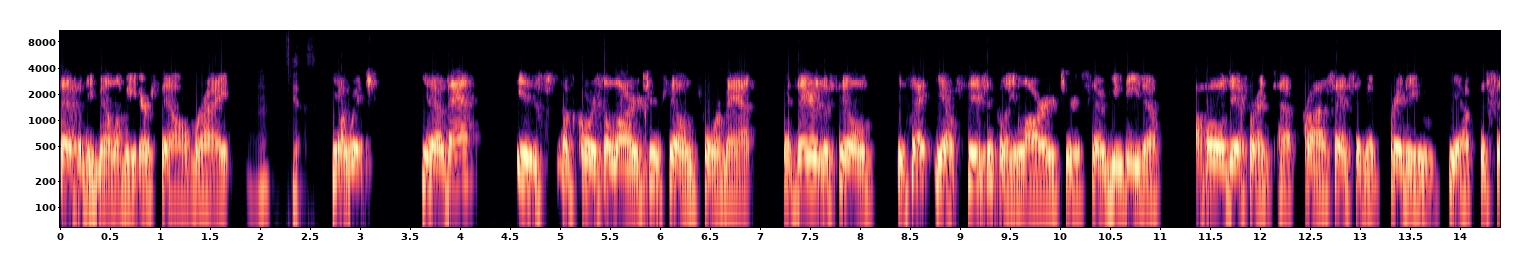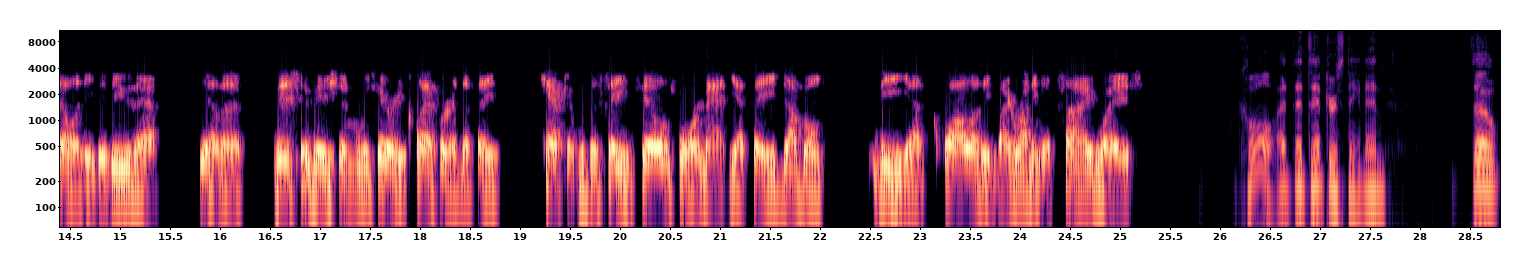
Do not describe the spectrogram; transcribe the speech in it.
70 millimeter film, right? Mm-hmm. Yes. You know, which, you know, that is, of course, a larger film format, but there the film is, you know, physically larger. So you need a, a whole different uh, processing and printing, you know, facility to do that. You know, the this division was very clever in that they kept it with the same film format, yet they doubled the uh, quality by running it sideways. Cool. That's interesting. And so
